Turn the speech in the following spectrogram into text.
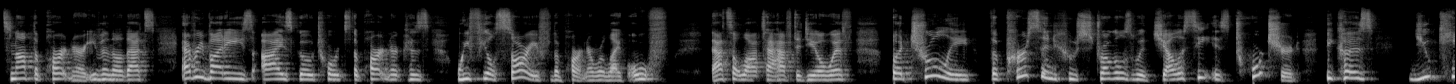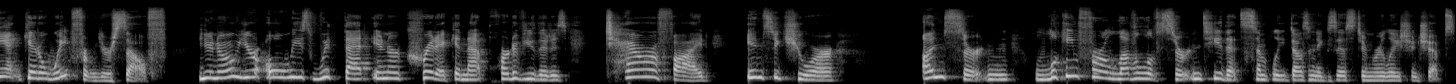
it's not the partner even though that's everybody's eyes go towards the partner because we feel sorry for the partner. We're like oof that's a lot to have to deal with. But truly the person who struggles with jealousy is tortured because you can't get away from yourself. You know you're always with that inner critic and that part of you that is terrified insecure uncertain, looking for a level of certainty that simply doesn't exist in relationships.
